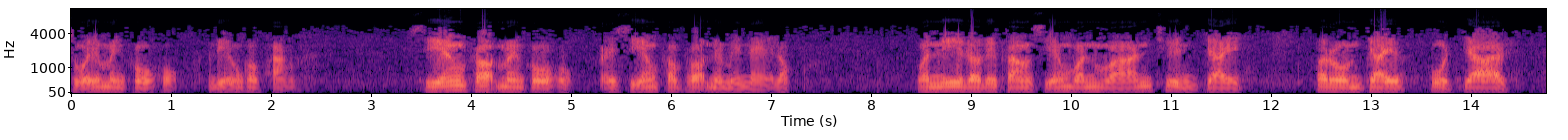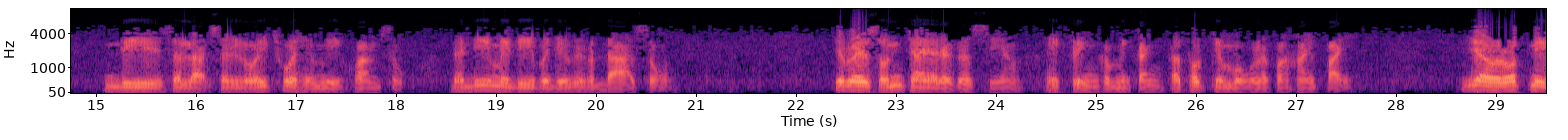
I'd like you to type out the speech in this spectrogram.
สวยมันโกหก เดี๋ยวก็พัง เสียงเพราะมันโกหกไอเสียงเพราะเพราะเนี่ยไม่แน่หรอกวันนี้เราได้ฟังเสียงหวานหวานชื่นใจประโลมใจพูดจาดีสละสลวยช่วยให้มีความสุข แต่นี่ไม่ดีประเดี๋ยวก็ด่าส่ง จะไปสนใจอะไรกับเสียง ให้กลิ่นก็ไม่กันกระทบจมูกแล้วก็หายไป เยี่ยวรสนี่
